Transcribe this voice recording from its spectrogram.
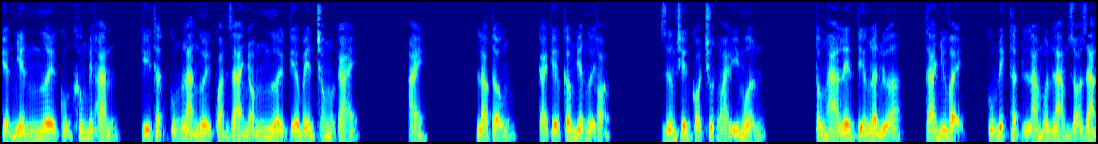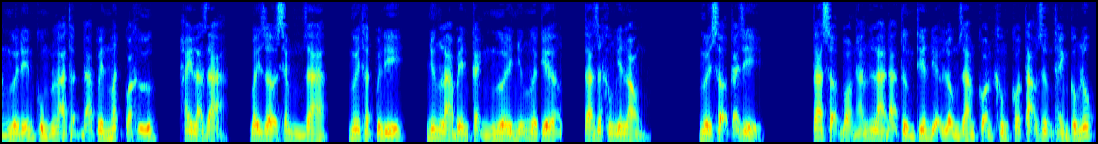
hiển nhiên ngươi cũng không biết hắn kỳ thật cũng là ngươi quản gia nhóm người kia bên trong một cái. Ai? Lao tống, cái kia câm điếc người thọn. Dương chiến có chút ngoài ý muốn. Tống hà lên tiếng lần nữa, ta như vậy, cũng đích thật là muốn làm rõ ràng ngươi đến cùng là thật đã quên mất quá khứ, hay là giả, bây giờ xem ra, ngươi thật quên đi, nhưng là bên cạnh ngươi những người kia, ta rất không yên lòng. Ngươi sợ cái gì? Ta sợ bọn hắn là đã từng thiên địa lồng giam còn không có tạo dựng thành công lúc,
